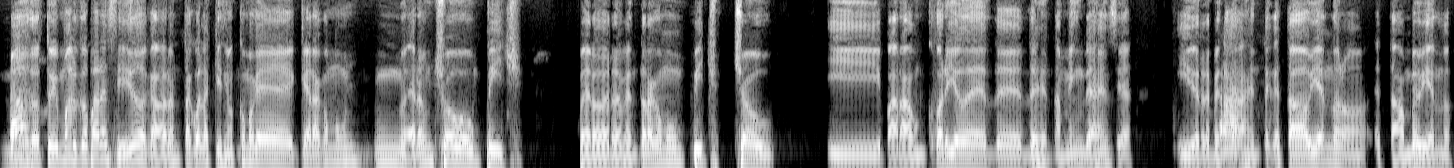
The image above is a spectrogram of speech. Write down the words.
Nosotros tuvimos algo parecido, cabrón. ¿Te acuerdas que hicimos como que, que era como un, un- era un show o un pitch? Pero de repente era como un pitch show y para un corillo de, de, de- también de agencia. Y de repente Ah. la gente que estaba viéndonos estaban bebiendo.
